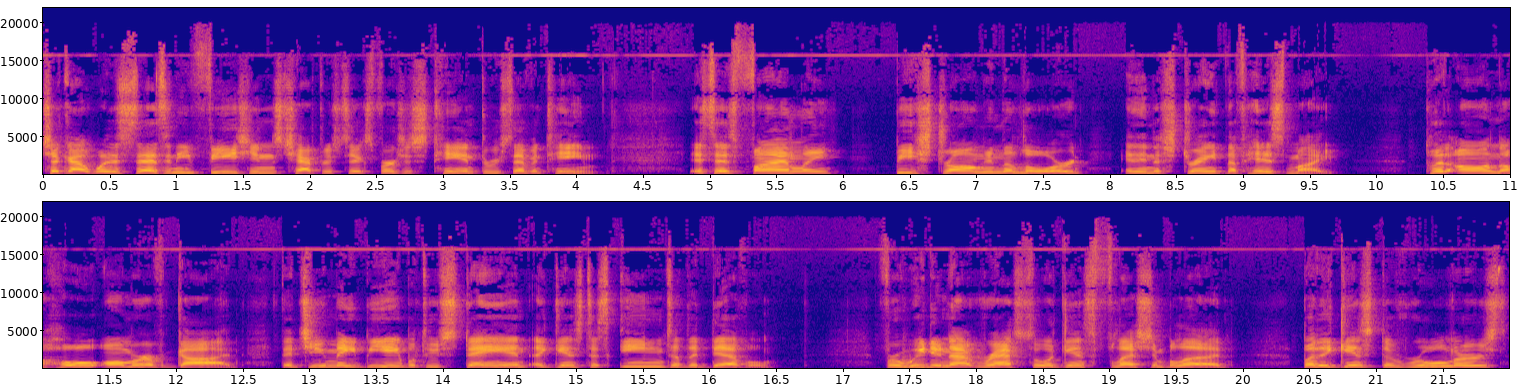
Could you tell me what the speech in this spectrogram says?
Check out what it says in Ephesians chapter 6 verses 10 through 17. It says, "Finally, be strong in the Lord and in the strength of his might. Put on the whole armor of God, that you may be able to stand against the schemes of the devil. For we do not wrestle against flesh and blood, but against the rulers,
